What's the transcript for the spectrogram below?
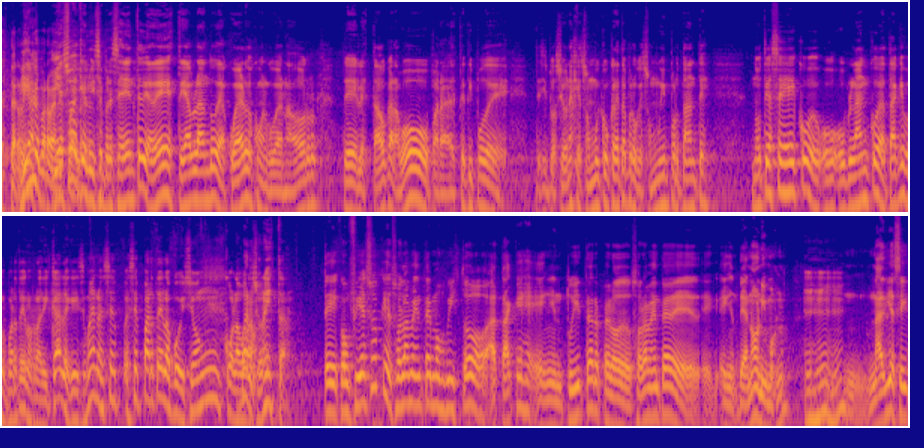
es terrible para Venezuela. Y eso de que el vicepresidente de ADE esté hablando de acuerdos con el gobernador del estado Carabobo para este tipo de, situaciones que son muy concretas pero que son muy importantes, ¿no te hace eco o, blanco de ataque por parte de los radicales que dicen, bueno, ese, es parte de la oposición colaboracionista? te confieso que solamente hemos visto ataques en, Twitter, pero solamente de, anónimos, ¿no? Nadie así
